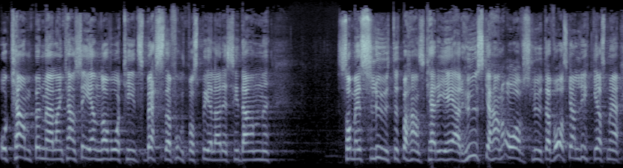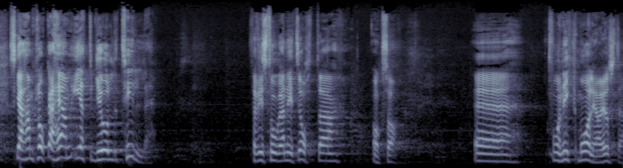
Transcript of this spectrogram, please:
Och kampen mellan kanske en av vår tids bästa fotbollsspelare, Zidane, som är slutet på hans karriär. Hur ska han avsluta? Vad ska han lyckas med? Ska han plocka hem ett guld till? För visst tog han 98 också? Eh, två nickmål, ja just det.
